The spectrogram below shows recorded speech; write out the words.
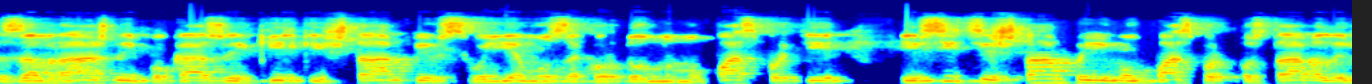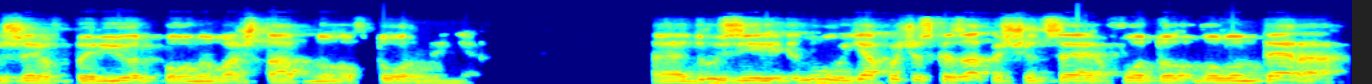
Завражний показує кількість штампів в своєму закордонному паспорті, і всі ці штампи йому в паспорт поставили вже в період повномасштабного вторгнення. Е, друзі, ну я хочу сказати, що це фото волонтера,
